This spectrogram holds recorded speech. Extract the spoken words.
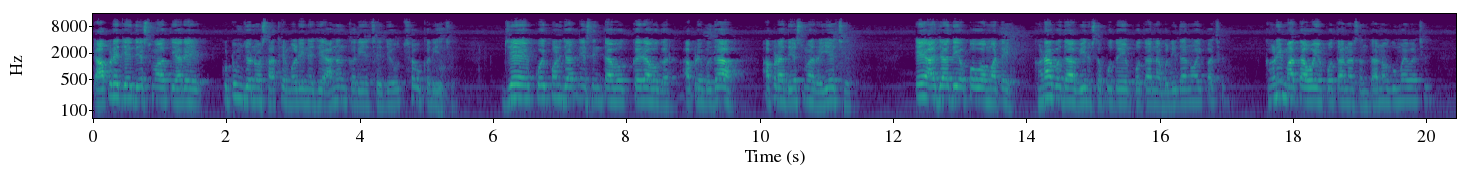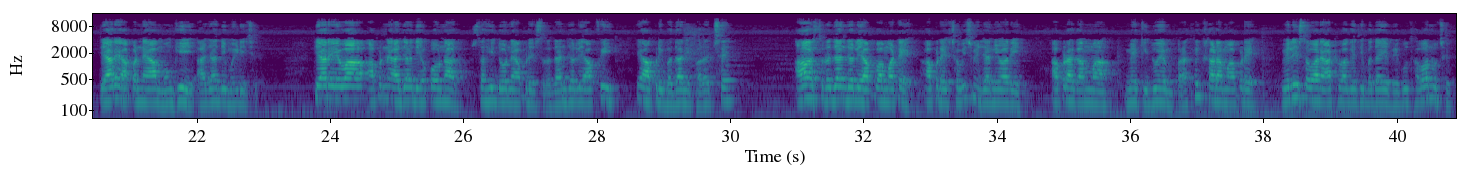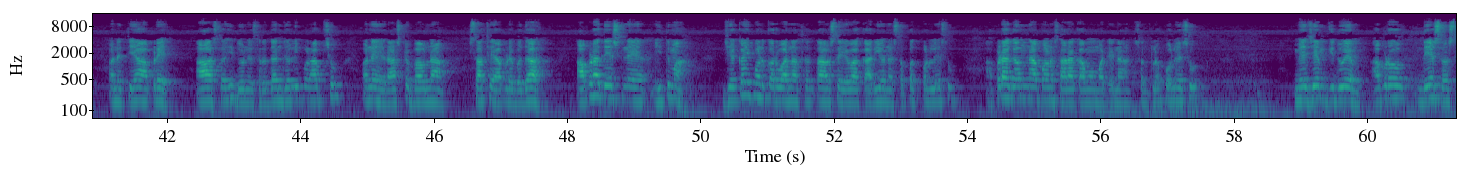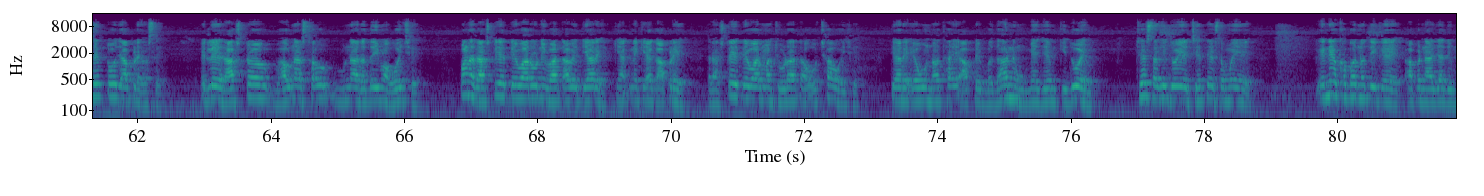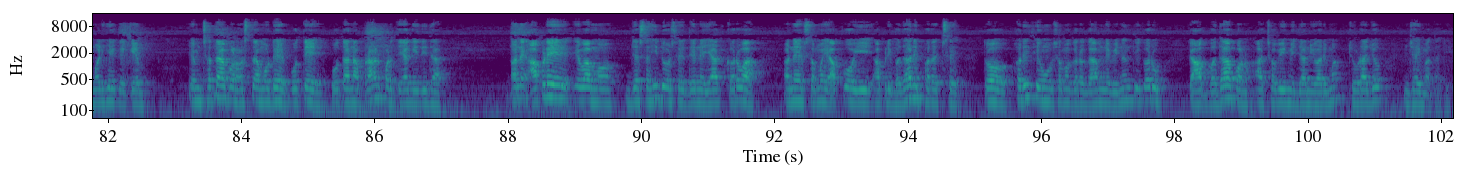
કે આપણે જે દેશમાં અત્યારે કુટુંબજનો સાથે મળીને જે આનંદ કરીએ છીએ, જે ઉત્સવ કરીએ છીએ, જે કોઈ પણ જાતની ચિંતા કર્યા વગર આપણે બધા આપણા દેશમાં રહીએ છીએ, એ આઝાદી અપાવવા માટે ઘણા બધા વીર સપૂતોએ પોતાના બલિદાનો આપ્યા છે. ઘણી માતાઓએ પોતાના સંતાનો ગુમાવ્યા છે. ત્યારે આપણને આ મોંઘી આઝાદી મળી છે. ત્યારે એવા આપણને આઝાદી અપાવનાર શહીદોને આપણે શ્રદ્ધાંજલિ આપવી એ આપણી બધાની ફરજ છે. આ શ્રદ્ધાંજલિ આપવા માટે આપણે છવ્વીસમી જાન્યુઆરી આપણા ગામમાં મેં કીધું એમ પ્રાથમિક શાળામાં આપણે વહેલી સવારે આઠ વાગ્યાથી બધાએ ભેગું થવાનું છે અને ત્યાં આપણે આ શહીદોને શ્રદ્ધાંજલિ પણ આપશું અને રાષ્ટ્રભાવના સાથે આપણે બધા આપણા દેશને હિતમાં જે કંઈ પણ કરવાના થતા હશે એવા કાર્યોના શપથ પણ લેશું. આપણા ગામના પણ સારા કામો માટેના સંકલ્પો લેશું. મેં જેમ કીધું એમ, આપણો દેશ હશે તો જ આપણે હશે. એટલે રાષ્ટ્ર ભાવના સૌના હૃદયમાં હોય છે. પણ રાષ્ટ્રીય તહેવારોની વાત આવે ત્યારે ક્યાંક ને ક્યાંક આપણે રાષ્ટ્રીય તહેવારમાં જોડાતા ઓછા હોય છે. ત્યારે એવું ન થાય, આપણે બધાનું મેં જેમ કીધું એમ, જે શહીદોએ જે તે સમયે એને ખબર નથી કે આપણને આઝાદી મળીએ કે કેમ. એમ છતાં પણ હસતા મોઢે પોતે પોતાના પ્રાણ પણ ત્યાગી દીધા. અને આપણે એવા જે શહીદો છે તેને યાદ કરવા અને સમય આપવો એ આપણી બધાની ફરજ છે. તો ફરીથી હું સમગ્ર ગામને વિનંતી કરું કે આપ બધા પણ આ છવ્વીસમી જાન્યુઆરીમાં જોડાજો. જય માતાજી.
